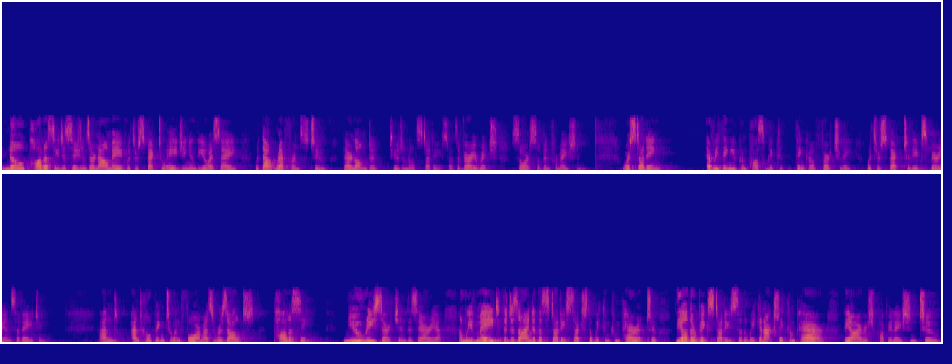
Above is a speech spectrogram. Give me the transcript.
no policy decisions are now made with respect to aging in the USA without reference to their longitudinal study. So it's a very rich source of information. We're studying everything you can possibly think of virtually with respect to the experience of aging. And, and hoping to inform as a result policy, new research in this area, and we've made the design of the study such that we can compare it to the other big studies so that we can actually compare the Irish population to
